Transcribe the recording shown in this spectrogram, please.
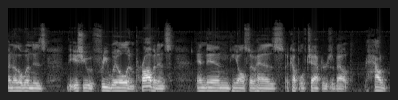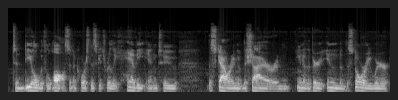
Another one is the issue of free will and providence, and then he also has a couple of chapters about how to deal with loss, and of course this gets really heavy into the scouring of the Shire and you know the very end of the story where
